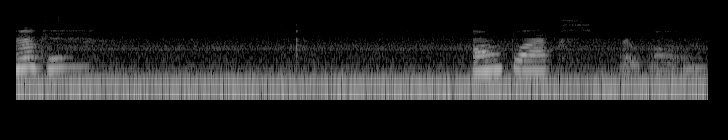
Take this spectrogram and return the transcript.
Okay. All blacks are bones.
